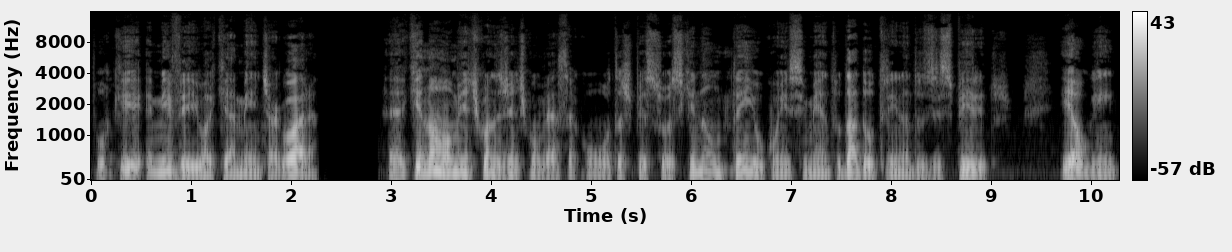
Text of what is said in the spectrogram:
porque me veio aqui à mente agora é, que normalmente quando a gente conversa com outras pessoas que não têm o conhecimento da doutrina dos espíritos e alguém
